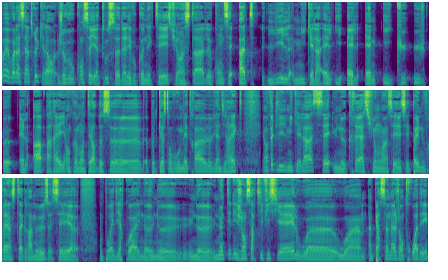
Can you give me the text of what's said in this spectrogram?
Ouais, voilà, c'est un truc. Alors, je vous conseille à tous euh, d'aller vous connecter sur Insta. Le compte, c'est at Lil Miquela, L-I-L-M-I-Q-U-E-L-A. Pareil, en commentaire de ce podcast, on vous mettra le lien direct. Et en fait, Lil Miquela, c'est une création. Hein. C'est, c'est pas une vraie Instagrammeuse. C'est, euh, on pourrait dire quoi, une, une, une, intelligence artificielle ou, euh, ou un, personnage en 3D.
